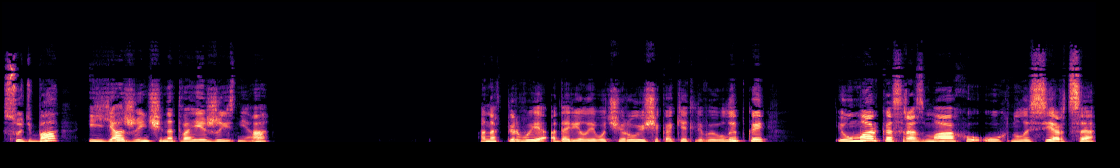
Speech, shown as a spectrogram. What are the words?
судьба, и я женщина твоей жизни, а? Она впервые одарила его чарующе кокетливой улыбкой, и у Марка с размаху ухнуло сердце.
